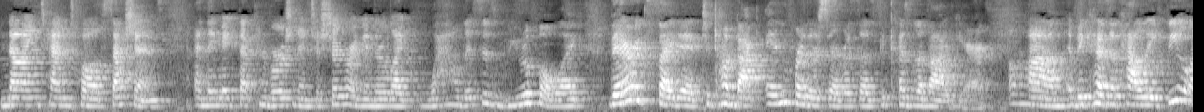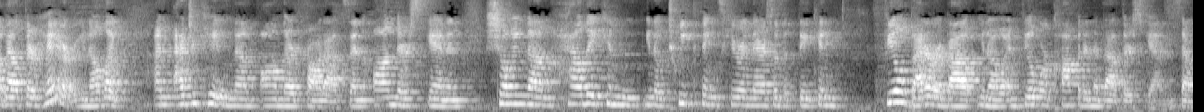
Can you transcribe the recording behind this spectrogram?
9, 10, 12 sessions and they make that conversion into sugaring and they're like, wow, this is beautiful. Like they're excited to come back in for their services because of the vibe here oh. um, and because of how they feel about their hair. You know, like I'm educating them on their products and on their skin and showing them how they can, you know, tweak things here and there so that they can feel better about, you know, and feel more confident about their skin. So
